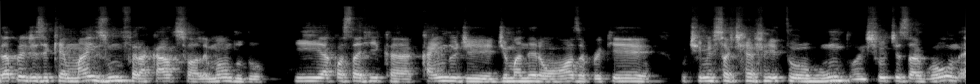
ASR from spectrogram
dá para dizer que é mais um fracasso alemão, Dudu, e a Costa Rica caindo de, de maneira honrosa, porque o time só tinha feito um, dois chutes a gol, né?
